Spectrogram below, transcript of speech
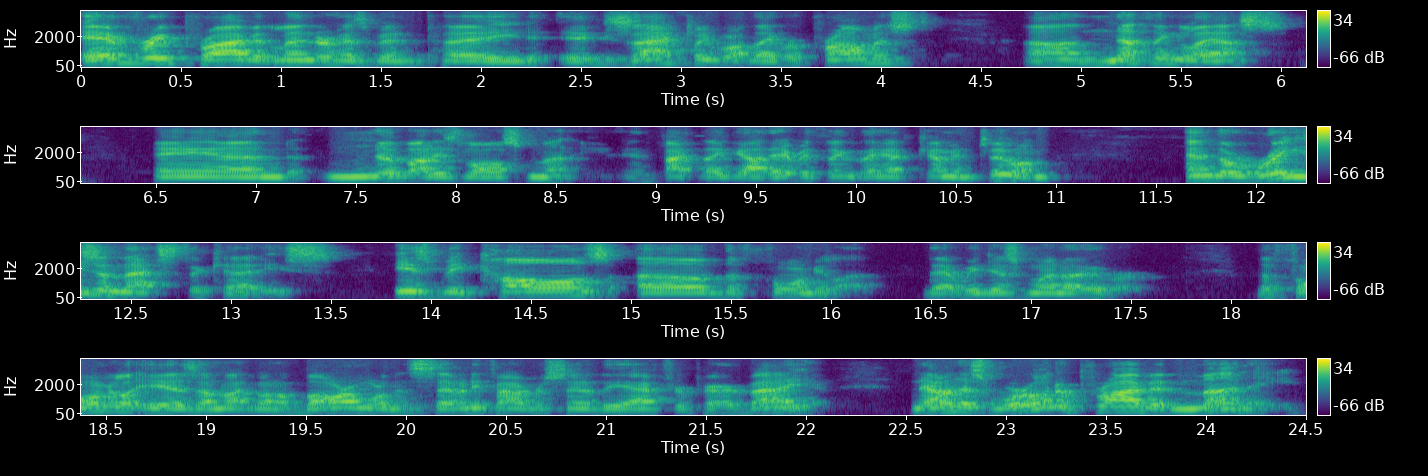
every private lender has been paid exactly what they were promised, uh, nothing less, and nobody's lost money. In fact, they got everything they had coming to them. And the reason that's the case is because of the formula that we just went over. The formula is I'm not going to borrow more than 75% of the after repaired value. Now, in this world of private money,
